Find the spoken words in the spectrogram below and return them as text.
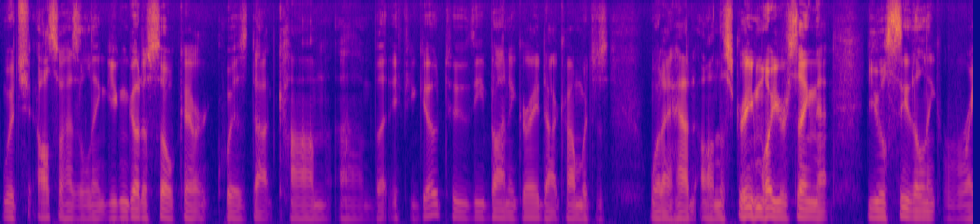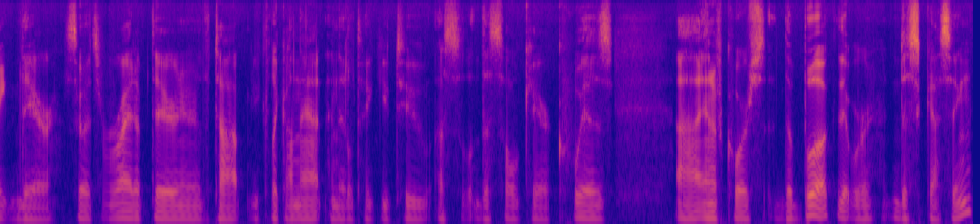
which also has a link. You can go to soulcarequiz.com, um, but if you go to the bonniegray.com, which is what I had on the screen while you were saying that, you'll see the link right there. So it's right up there near the top. You click on that, and it'll take you to a, the Soul Care Quiz. Uh, and of course, the book that we're discussing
